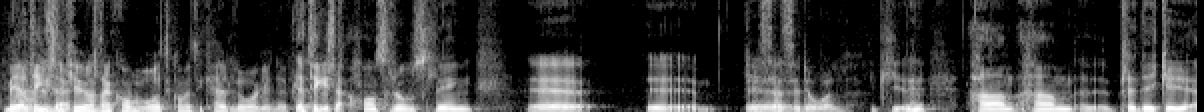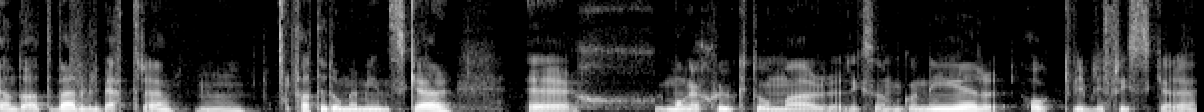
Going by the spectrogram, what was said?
Det är tänker så kul att han kom, återkommer till kardiologen nu. jag tänker så här Hans Rosling, eh, eh, Christians eh, idol. han, han eh, predikar ju ändå att världen blir bättre. Mm. Fattigdomen minskar. Eh, många sjukdomar liksom går ner och vi blir friskare.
